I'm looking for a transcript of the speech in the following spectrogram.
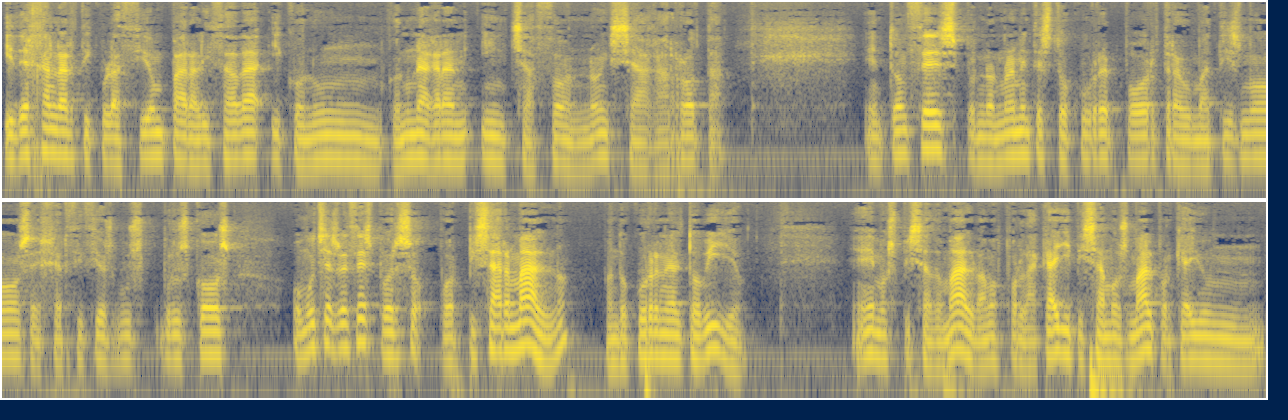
y dejan la articulación paralizada y con, un, con una gran hinchazón, ¿no? Y se agarrota. Entonces, pues normalmente esto ocurre por traumatismos, ejercicios bruscos o muchas veces por eso, por pisar mal, ¿no? Cuando ocurre en el tobillo. Eh, hemos pisado mal, vamos por la calle y pisamos mal porque hay un,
